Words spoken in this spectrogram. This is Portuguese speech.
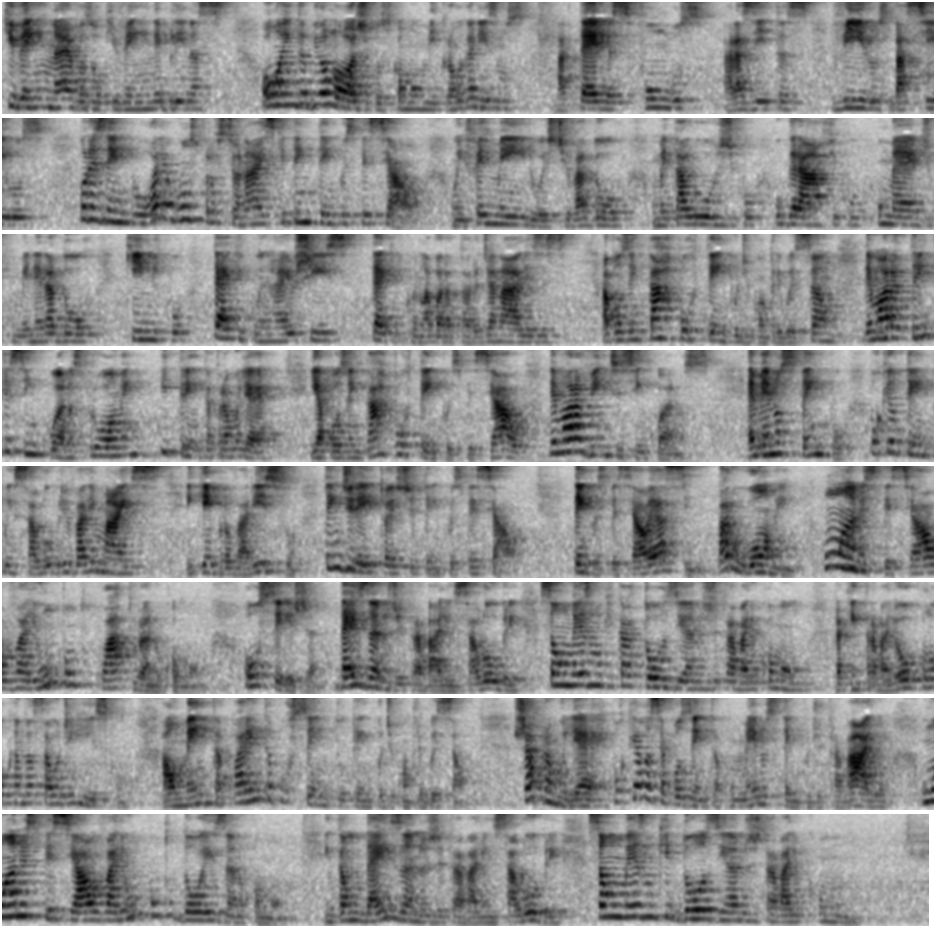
que vêm em névoas ou que vêm em neblinas. Ou ainda biológicos, como micro-organismos, bactérias, fungos, parasitas, vírus, bacilos. Por exemplo, olha alguns profissionais que têm tempo especial: o enfermeiro, o estivador, o metalúrgico, o gráfico, o médico, o minerador, químico, técnico em raio-x, técnico em laboratório de análises. Aposentar por tempo de contribuição demora 35 anos para o homem e 30 para a mulher. E aposentar por tempo especial demora 25 anos. É menos tempo, porque o tempo insalubre vale mais. E quem provar isso tem direito a este tempo especial. Tempo especial é assim: para o homem, um ano especial vale 1,4 ano comum. Ou seja, 10 anos de trabalho insalubre são o mesmo que 14 anos de trabalho comum, para quem trabalhou colocando a saúde em risco. Aumenta 40% o tempo de contribuição. Já para a mulher, porque ela se aposenta com menos tempo de trabalho, um ano especial vale 1,2 ano comum. Então, 10 anos de trabalho insalubre são o mesmo que 12 anos de trabalho comum.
